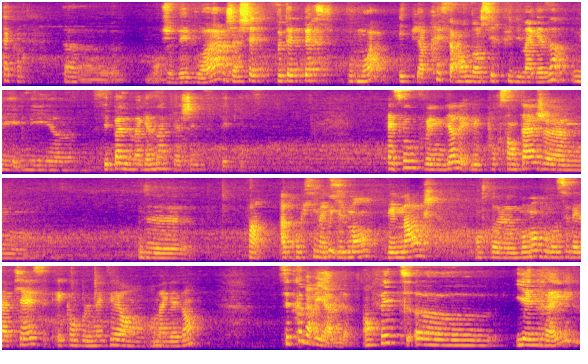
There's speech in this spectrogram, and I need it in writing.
D'accord. Bon, je vais voir, j'achète peut-être pour moi, et puis après, ça rentre dans le circuit du magasin. Mais, mais c'est pas le magasin qui achète ces pièces. Est-ce que vous pouvez me dire les, pourcentages euh, de, enfin, approximativement des marges entre le moment où vous recevez la pièce et quand vous le mettez en, magasin? C'est très variable. En fait, euh, il y a une règle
